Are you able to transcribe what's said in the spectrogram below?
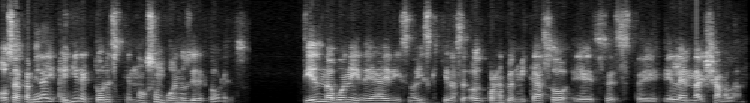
o sea, también hay, directores que no son buenos directores. Tienen una buena idea y dicen, oye, es que quiero hacer, por ejemplo, en mi caso es este, el M. Night Shyamalan.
